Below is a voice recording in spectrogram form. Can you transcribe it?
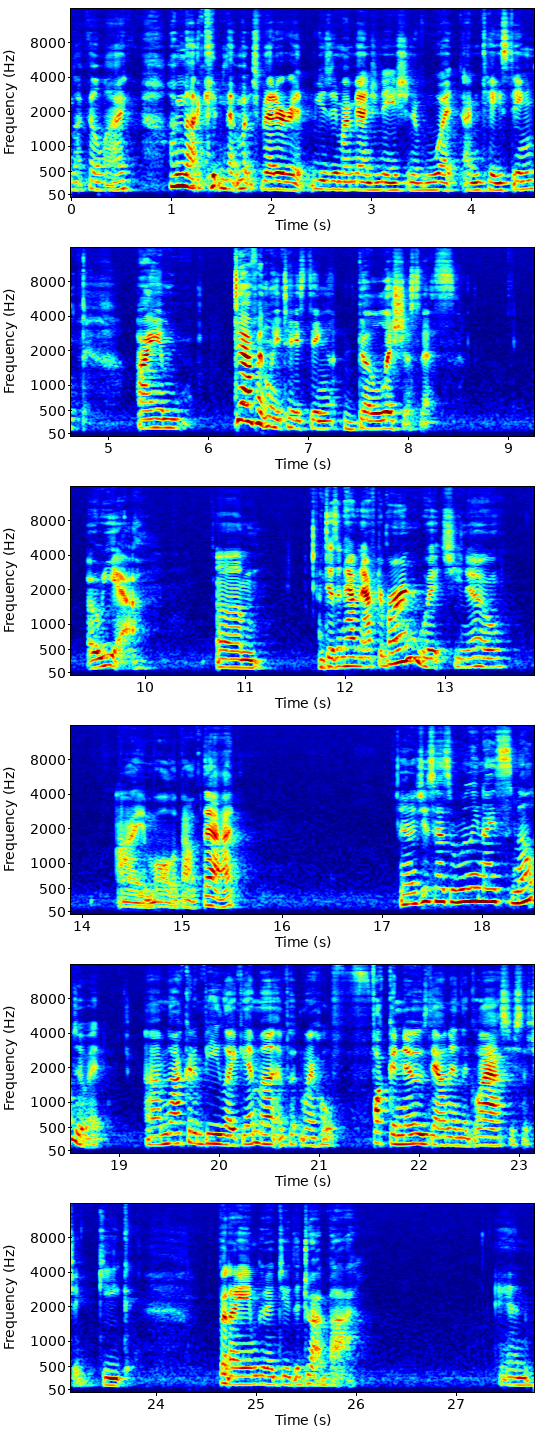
not gonna lie, I'm not getting that much better at using my imagination of what I'm tasting. I am definitely tasting deliciousness. Oh yeah. Um, it doesn't have an afterburn, which you know I am all about that. And it just has a really nice smell to it. I'm not gonna be like Emma and put my whole fucking nose down in the glass. You're such a geek. But I am gonna do the drive by. And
